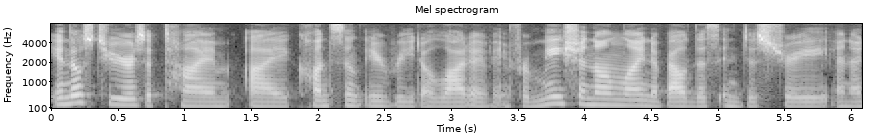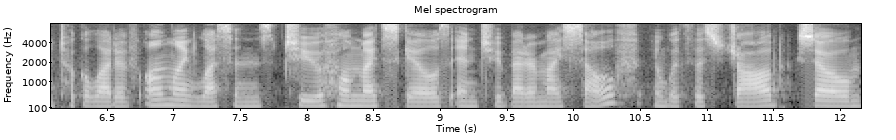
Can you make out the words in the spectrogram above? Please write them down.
in those two years of time, I constantly read a lot of information online about this industry, and I took a lot of online lessons to hone my skills and to better myself and with this job. So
